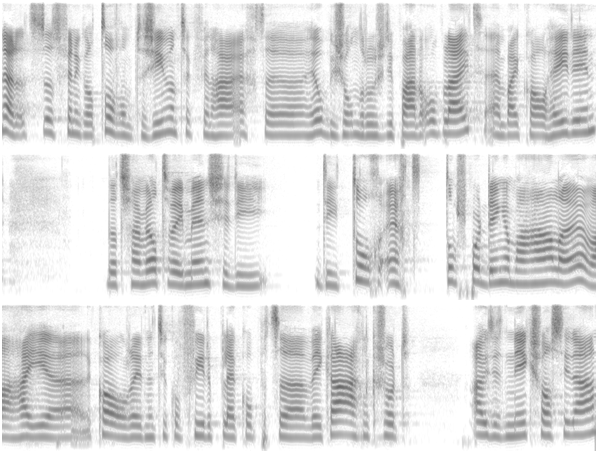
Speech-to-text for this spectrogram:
Nou, dat, dat vind ik wel tof om te zien. Want ik vind haar echt uh, heel bijzonder hoe ze die paarden opleidt. En bij Carl Hedin. Dat zijn wel twee mensen die, die toch echt topsportdingen behalen. Hè? Waar hij, uh, Carl reed natuurlijk op vierde plek op het uh, WK. Eigenlijk een soort uit het niks was hij daar.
